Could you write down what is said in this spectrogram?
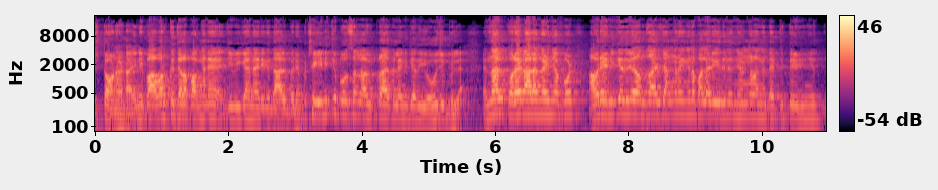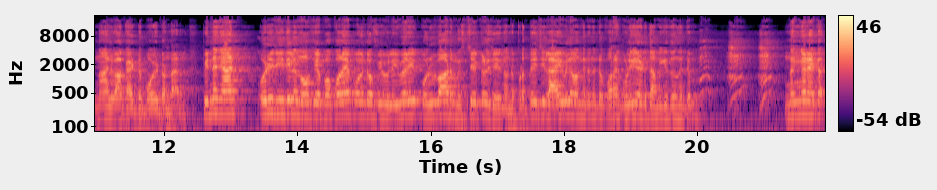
ഇഷ്ടമാണ് കേട്ടോ. ഇനിയിപ്പോൾ അവർക്ക് ചിലപ്പോൾ അങ്ങനെ ജീവിക്കാനായിരിക്കും താല്പര്യം. പക്ഷെ എനിക്ക് പേഴ്സണൽ അഭിപ്രായത്തിൽ എനിക്കത് യോജിപ്പില്ല. എന്നാൽ കുറെ കാലം കഴിഞ്ഞപ്പോൾ അവരെനിക്കെതിരെ സംസാരിച്ച് അങ്ങനെ ഇങ്ങനെ പല രീതിയിൽ ഞങ്ങൾ അങ്ങ് തെറ്റിത്തിരിഞ്ഞ് നാല് വാക്കായിട്ട് പോയിട്ടുണ്ടായിരുന്നു. പിന്നെ ഞാൻ ഒരു രീതിയിൽ നോക്കിയപ്പോൾ കുറെ പോയിന്റ് ഓഫ് വ്യൂവിൽ ഇവർ ഒരുപാട് മിസ്റ്റേക്കുകൾ ചെയ്യുന്നുണ്ട്. പ്രത്യേകിച്ച് ലൈവിൽ വന്നിരുന്നിട്ട് കുറെ ഗുളിക എടുത്ത് അമിക്കി തിന്നിട്ടും ഇങ്ങനെയൊക്കെ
